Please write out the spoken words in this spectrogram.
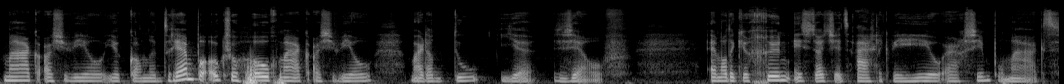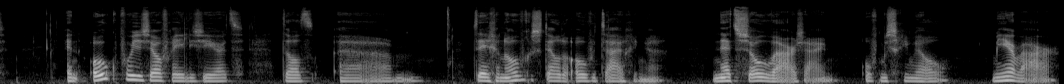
maken als je wil. Je kan de drempel ook zo hoog maken als je wil. Maar dat doe je zelf. En wat ik je gun is dat je het eigenlijk weer heel erg simpel maakt. En ook voor jezelf realiseert dat uh, tegenovergestelde overtuigingen net zo waar zijn. Of misschien wel meer waar.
